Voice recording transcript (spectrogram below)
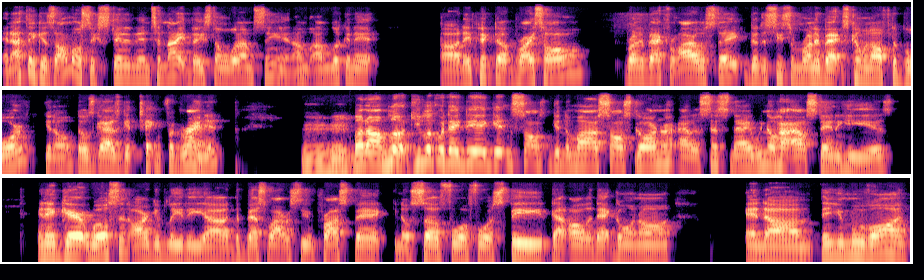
and I think it's almost extended in tonight based on what I'm seeing. I'm I'm looking at. Uh, they picked up Breece Hall running back from Iowa State. Good to see some running backs coming off the board. You know, those guys get taken for granted. Mm-hmm. But um, look, you look what they did getting Sauce, getting Ahmad Sauce Gardner out of Cincinnati. We know how outstanding he is. And then Garrett Wilson, arguably the uh, the best wide receiver prospect, you know, sub four four speed, got all of that going on. And um, then you move on.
